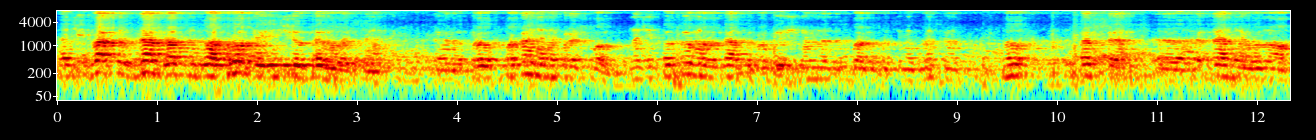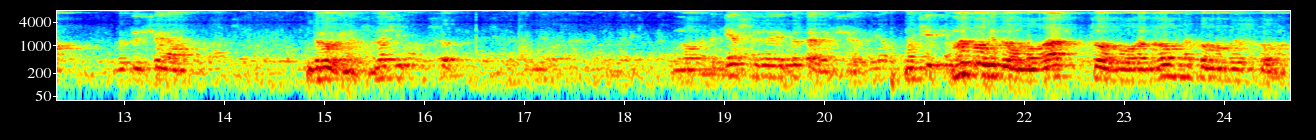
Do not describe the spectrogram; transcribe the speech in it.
Значить, 20 за, 22 проти, інші утрималися. Е, Про прохання не пройшло. Значить, повторно розглянути про включення мене до складу постійної комісії. Ну, Друге, значить, що? Ну, таке ж е, питання, що, значить, ми повідомимо вас, хто був розробником обов'язково.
